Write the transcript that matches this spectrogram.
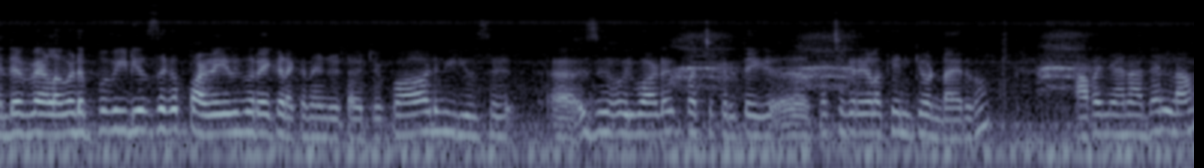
എന്റെ വിളവെടുപ്പ് വീഡിയോസൊക്കെ പഴയത് കുറേ കിടക്കുന്നുണ്ട് കേട്ടോ. ഒരുപാട് വീഡിയോസ് ഒരുപാട് പച്ചക്കറി പച്ചക്കറികളൊക്കെ എനിക്കുണ്ടായിരുന്നു. അപ്പം ഞാൻ അതെല്ലാം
